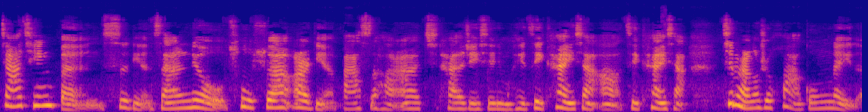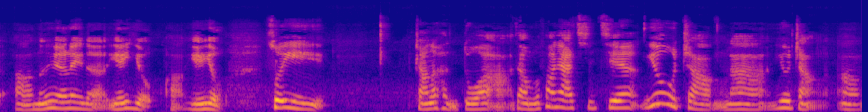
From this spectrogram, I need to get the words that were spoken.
加氢苯四点三六，醋酸二点八四，好啊，其他的这些你们可以自己看一下啊，自己看一下，基本上都是化工类的啊，能源类的也有啊，也有，所以涨了很多啊，在我们放假期间又涨了，又涨了啊。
